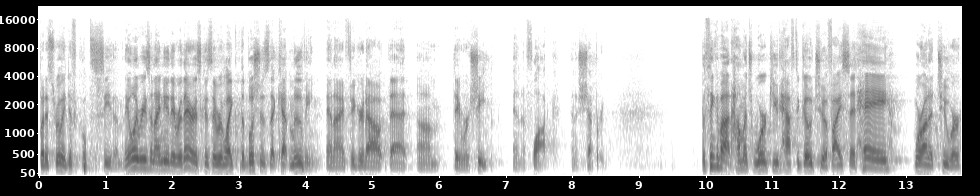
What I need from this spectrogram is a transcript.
but it's really difficult to see them. The only reason I knew they were there is because they were like the bushes that kept moving, and I figured out that um, they were sheep and a flock and a shepherd. But think about how much work you'd have to go to if I said, hey, we're on a tour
